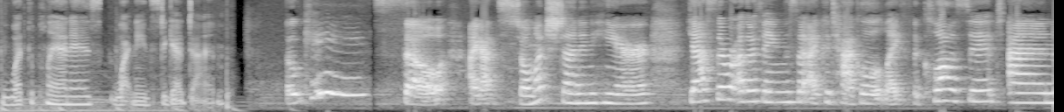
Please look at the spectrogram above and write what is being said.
what the plan is, what needs to get done. Okay, so I got so much done in here. Yes, there were other things that I could tackle like the closet and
